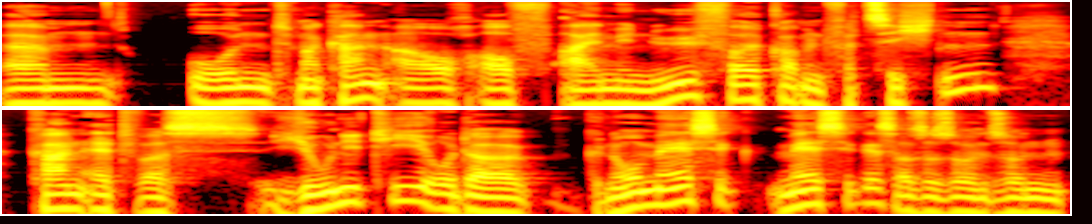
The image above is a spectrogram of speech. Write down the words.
Ähm, und man kann auch auf ein Menü vollkommen verzichten, kann etwas Unity oder GNOME-mäßiges, also so, so ein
